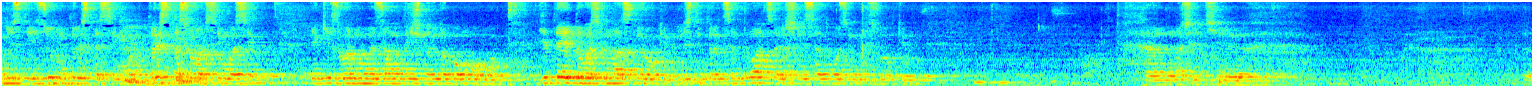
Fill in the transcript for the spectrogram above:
в місті Ізюмі 347 осіб, які звернулися за медичною допомогою. Дітей до 18 років 232, це 68%. Е, Значить, е, е,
